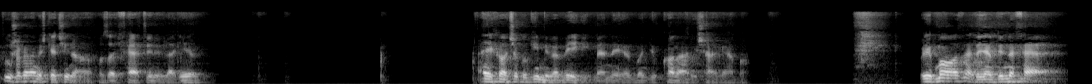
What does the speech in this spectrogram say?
túl sokat nem is kell csinálni hozzá, hogy feltűnő legyél. Elég, ha csak a gimiben végigmennél, mondjuk kanáriságába. Mondjuk ma az lehet, hogy nem tűnne fel.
